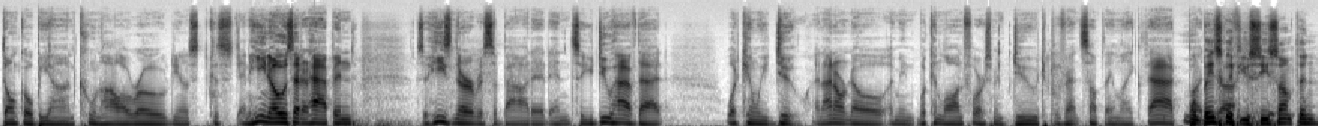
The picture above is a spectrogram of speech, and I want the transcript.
don't go beyond Coon Hollow Road. You know, because and he knows that it happened, so he's nervous about it. And so you do have that. What can we do? And I don't know. I mean, what can law enforcement do to prevent something like that? Well, But, basically, uh, if you see something,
